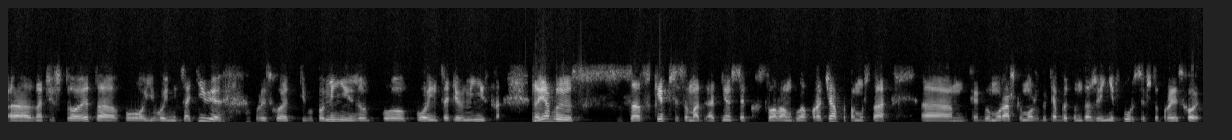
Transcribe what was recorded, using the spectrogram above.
э, значит, что это по его инициативе происходит, типа по, мини, по, по инициативе министра. Но я бы со скепсисом от, отнесся к словам главврача, потому что э, как бы Мурашко, может быть, об этом даже и не в курсе, что происходит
